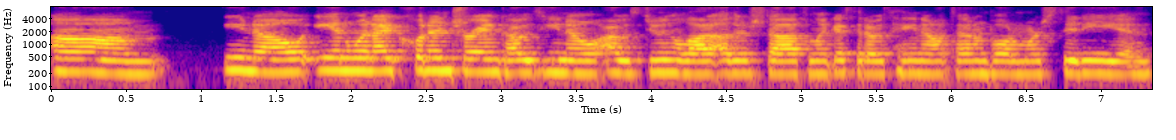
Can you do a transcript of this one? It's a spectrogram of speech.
Um, you know, and when I couldn't drink, I was, you know, I was doing a lot of other stuff. And like I said, I was hanging out down in Baltimore City and,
